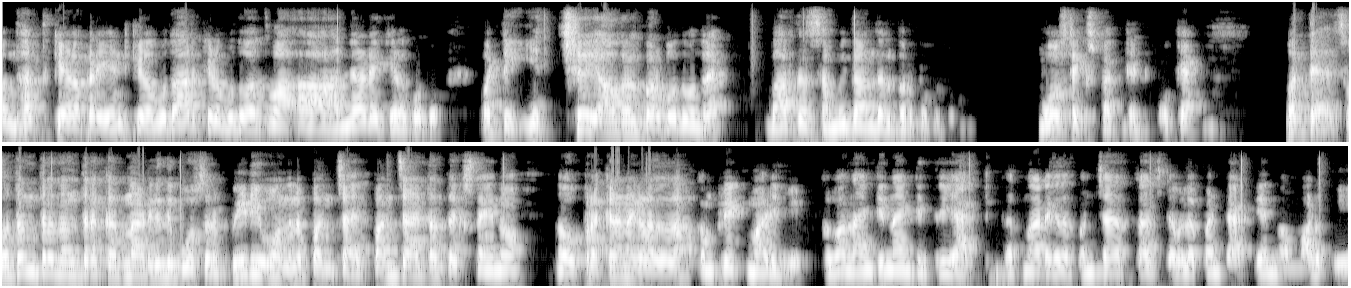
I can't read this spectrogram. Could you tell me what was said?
ಒಂದ್ ಹತ್ತು ಕೇಳೋ ಕಡೆ ಎಂಟು ಕೇಳ್ಬೋದು, ಆರು ಕೇಳ್ಬೋದು ಅಥವಾ ಹನ್ನೆರಡೇ ಕೇಳ್ಬೋದು. ಬಟ್ ಹೆಚ್ಚು ಯಾವ್ದ್ರಲ್ಲಿ ಬರ್ಬೋದು ಅಂದ್ರೆ ಭಾರತದ ಸಂವಿಧಾನದಲ್ಲಿ ಬರಬಹುದು. ಮೋಸ್ಟ್ ಎಕ್ಸ್ಪೆಕ್ಟೆಡ್ ಓಕೆ ಮತ್ತೆ ಸ್ವತಂತ್ರ ನಂತರ ಕರ್ನಾಟಕದಲ್ಲಿ ಭೂಸ್ವಾರ ಪಿ ಡಿ ಅಂದ್ರೆ ಪಂಚಾಯತ್. ಪಂಚಾಯತ್ ಅಂದ ತಕ್ಷಣ ಏನು? ನಾವು ಪ್ರಕರಣಗಳೆಲ್ಲ ಕಂಪ್ಲೀಟ್ ಮಾಡಿದ್ವಿ. ಅಲ್ವಾ? ನೈನ್ಟೀನ್ ನೈನ್ಟಿ ತ್ರೀ ಆಕ್ಟ್ ಕರ್ನಾಟಕದ ಪಂಚಾಯತ್ ರಾಜ್ ಡೆವಲಪ್ಮೆಂಟ್ ಆಕ್ಟ್ ಏನ್ ನಾವು ಮಾಡಿದ್ವಿ.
